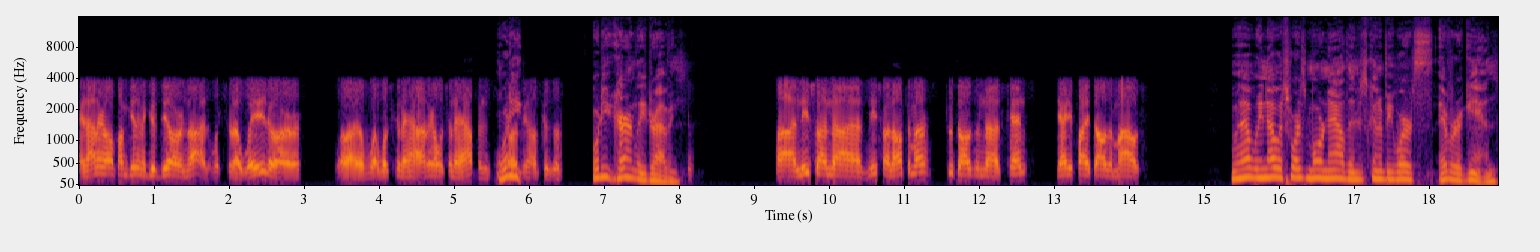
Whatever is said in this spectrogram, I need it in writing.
and I don't know if I'm getting a good deal or not. What should I wait or uh, what, what's going to happen? I don't know what's going to happen. What uh, do you- know, because What are you currently driving? uh, Nissan uh, Nissan Altima 2010, 95,000 miles. Well, we know it's worth more now than it's going to be worth ever again.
